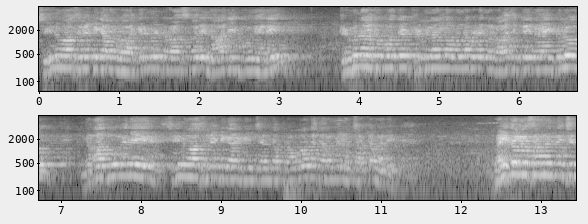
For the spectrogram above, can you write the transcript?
శ్రీనివాసరెడ్డి గారు అగ్రిమెంట్ రాసుకొని నాది భూమి అని ట్రిబ్యునల్కి పోతే ట్రిబ్యునల్లో ఉండబడిన రాజకీయ నాయకులు నా భూమిని శ్రీనివాసరెడ్డి గారికి ఇచ్చేంత ప్రమాదకరమైన చట్టం అది. రైతులకు సంబంధించిన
